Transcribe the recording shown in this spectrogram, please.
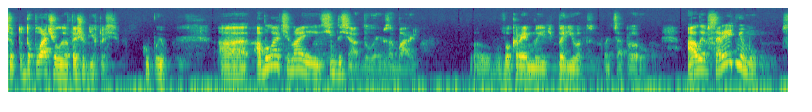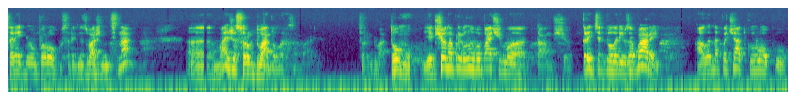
Тобто доплачували за те, щоб їх хтось купив. А, а була ціна і 70 доларів за барель е, в окремий період 20-го року. Але в середньому, в середньому по року середньозважена ціна е, майже 42 долари за барель. 42. Тому, якщо, наприклад, ми побачимо там, що 30 доларів за барель, але на початку року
